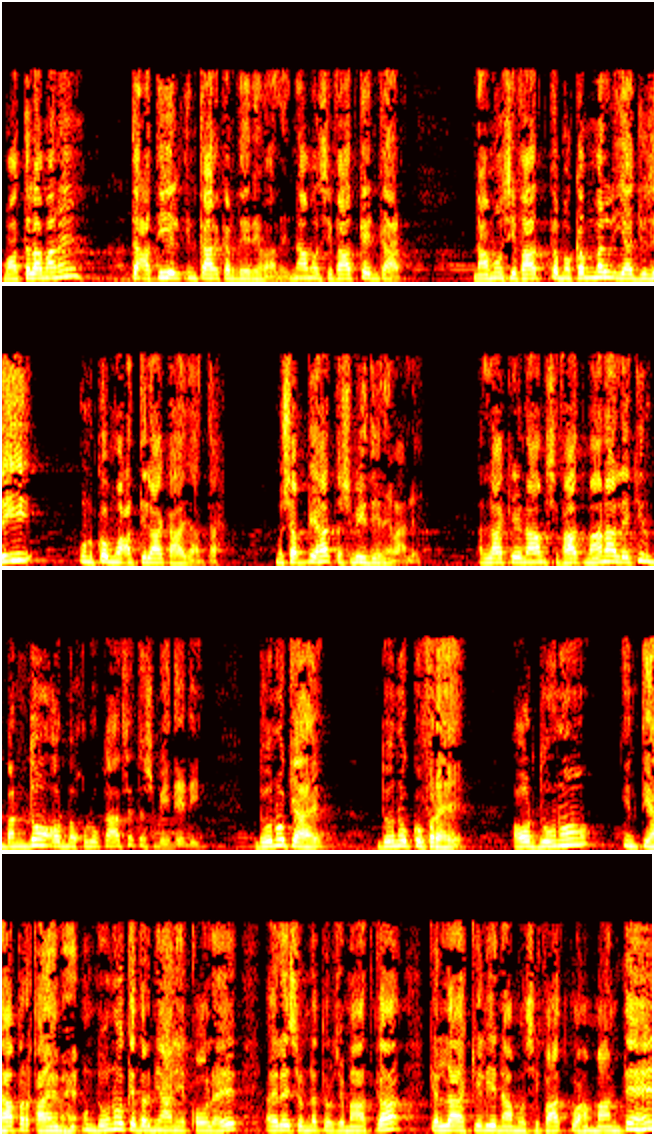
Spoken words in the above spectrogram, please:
معطلا مانے تعطیل، انکار کر دینے والے۔ نام و صفات کا انکار۔ نام و صفات کا مکمل یا جزئی ان کو معطلا کہا جاتا ہے۔ مشبہ تشبیح دینے والے۔ اللہ کے نام صفات مانا لیکن بندوں اور مخلوقات سے تشبیح دے دی۔ دونوں کیا ہے؟ دونوں کفر ہے۔ اور دونوں انتہا پر قائم ہیں۔ ان دونوں کے درمیان یہ قول ہے، اہل سنت اور جماعت کا، کہ اللہ کے لیے نام و صفات کو ہم مانتے ہیں،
